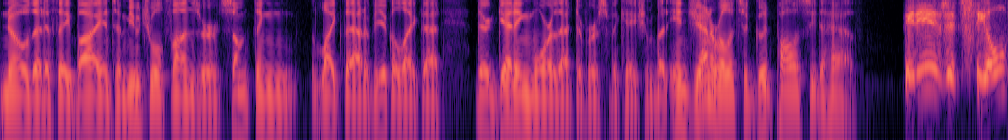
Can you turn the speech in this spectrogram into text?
know that if they buy into mutual funds or something like that, a vehicle like that, they're getting more of that diversification. But in general, it's a good policy to have. It is. It's the old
